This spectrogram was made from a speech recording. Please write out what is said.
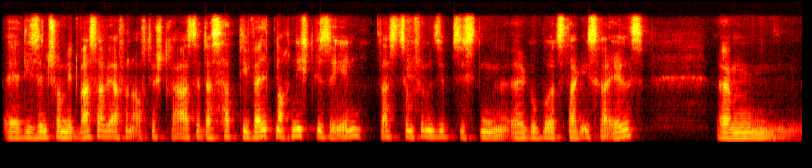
Äh, die sind schon mit Wasserwerfern auf der Straße. Das hat die Welt noch nicht gesehen, das zum 75. Äh, Geburtstag Israels. Ähm,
